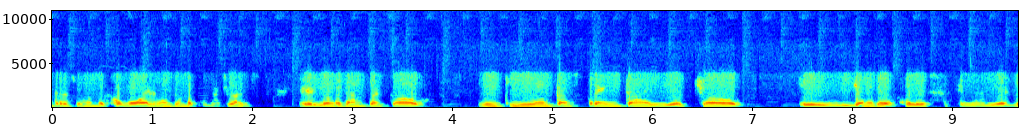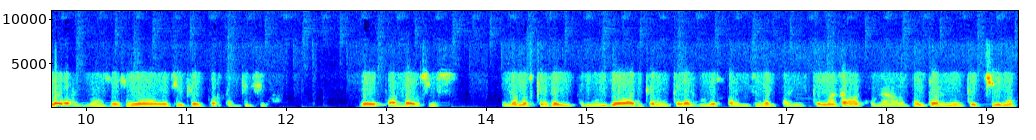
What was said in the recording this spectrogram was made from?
resumen de cómo va el mundo en vacunaciones. En el mundo se han puesto 1.538 eh, millones de vacunas en a nivel global, ¿no? Eso es una cifra importantísima. De estas dosis, digamos que se distribuye básicamente en algunos países, el país que más ha vacunado puntualmente es China,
